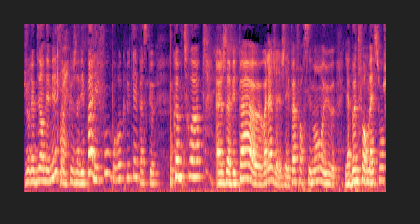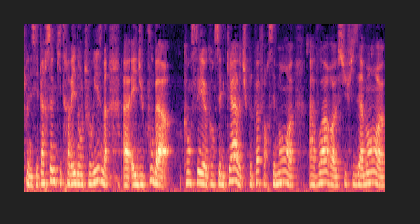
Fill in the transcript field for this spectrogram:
j'aurais bien aimé, sauf que j'avais pas les fonds pour recruter parce que comme toi, euh, j'avais pas, voilà, j'avais pas forcément eu la bonne formation. Je connaissais personne qui travaillait dans le tourisme et du coup, bah quand c'est quand c'est le cas, tu peux pas forcément avoir suffisamment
